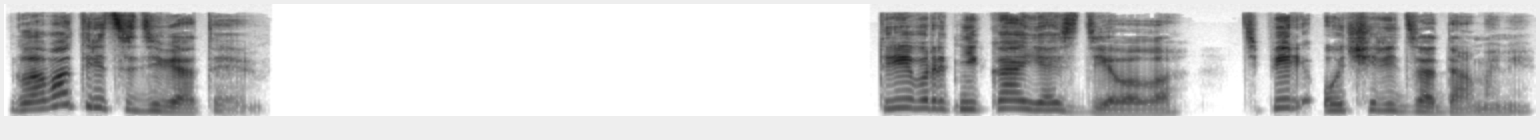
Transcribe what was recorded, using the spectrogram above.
Глава 39. Три воротника я сделала. Теперь очередь за дамами.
